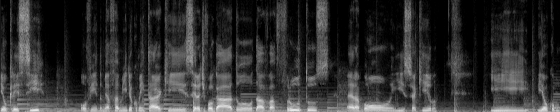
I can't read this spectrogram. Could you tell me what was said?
eu cresci ouvindo minha família comentar que ser advogado dava frutos, era bom, isso e aquilo. E, e eu, como,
